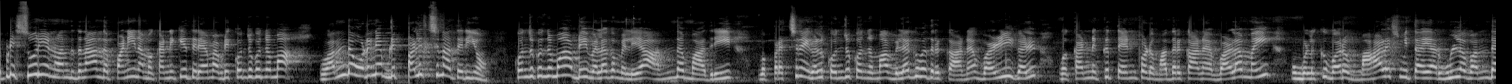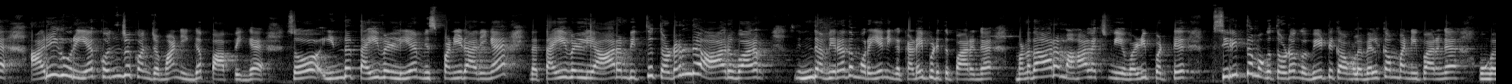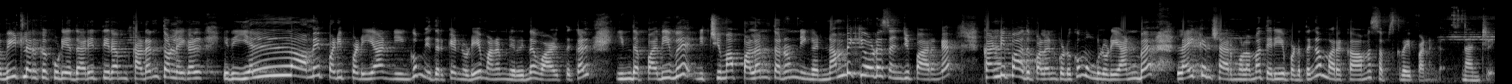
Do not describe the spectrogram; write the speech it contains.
எப்படி சூரியன் வந்ததுன்னா அந்த பனி நம்ம கண்ணுக்கே தெரியாமல் அப்படியே கொஞ்சம் கொஞ்சமாக வந்த உடனே அப்படியே பளிச்சுனா தெரியும். கொஞ்சம் கொஞ்சமாக அப்படியே விலகும் இல்லையா? அந்த மாதிரி உங்கள் பிரச்சனைகள் கொஞ்சம் கொஞ்சமாக விலகுவதற்கான வழிகள் உங்கள் கண்ணுக்கு தென்படும். அதற்கான வளமை உங்களுக்கு வரும். மகாலட்சுமி தாயார் உள்ளே வந்த அறிகுறியை கொஞ்சம் கொஞ்சமாக நீங்கள் பார்ப்பீங்க ஸோ இந்த தைவெள்ளியை மிஸ் பண்ணிடாதீங்க. இந்த தைவெள்ளியை ஆரம்பித்து தொடர்ந்து ஆறு வாரம் இந்த விரத முறையை நீங்கள் கடைபிடித்து பாருங்கள் மனதார மகாலட்சுமியை வழிபட்டு சிரித்த முகத்தோடு உங்கள் வீட்டுக்கு அவங்கள வெல்கம் பண்ணி பாருங்கள் உங்கள் வீட்டில் இருக்கக்கூடிய தரித்திரம் கடன் தொல்லைகள் இது எல்லாமே படிப்படியாக நீங்கும். இதற்கு என்னுடைய மனம் நிறை நிறைந்த வாழ்த்துக்கள். இந்த பதிவு நிச்சயமா பலன் தரும். நீங்க நம்பிக்கையோட செஞ்சு பாருங்க. கண்டிப்பா அது பலன் கொடுக்கும். உங்களுடைய அன்பை லைக் அண்ட் ஷேர் மூலமா தெரியப்படுத்துங்க. மறக்காம சப்ஸ்கிரைப் பண்ணுங்க. நன்றி.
